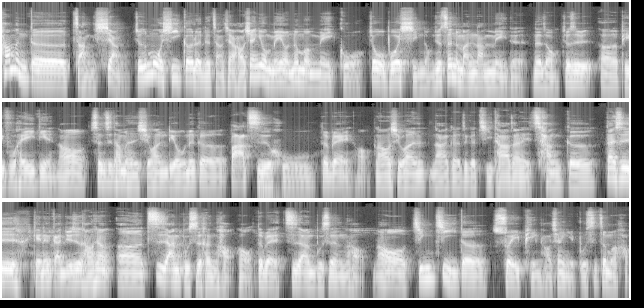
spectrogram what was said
他们的长相就是墨西哥人的长相，好像又没有那么美国，就我不会形容，就真的蛮南美的那种，就是呃皮肤黑一点，然后甚至他们很喜欢留那个八字胡，对不对？哦，然后喜欢拿个这个吉他在那里唱歌，但是给人感觉就是好像呃治安不是很好哦，对不对？治安不是很好，然后经济的水平好像也不是这么好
